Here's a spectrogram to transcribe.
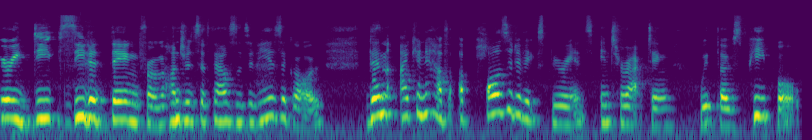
very deep seated thing from hundreds of thousands of years ago. Then I can have a positive experience interacting with those people.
